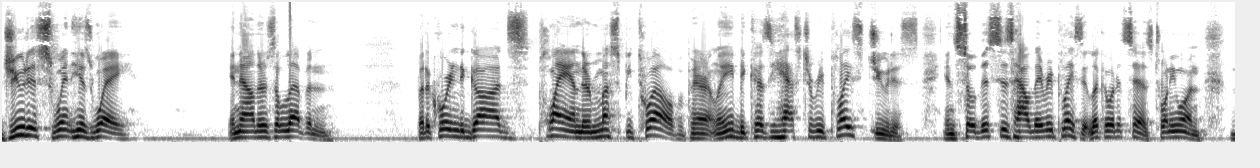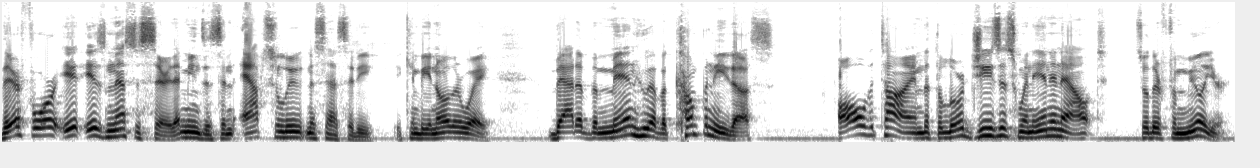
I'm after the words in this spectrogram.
Judas went his way, and now there's 11 but according to God's plan, there must be 12, apparently, because he has to replace Judas. And so this is how they replace it. Look at what it says 21. Therefore, it is necessary. That means it's an absolute necessity. It can be no other way. That of the men who have accompanied us all the time that the Lord Jesus went in and out, so they're familiar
